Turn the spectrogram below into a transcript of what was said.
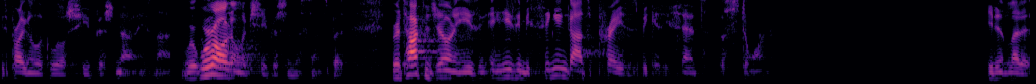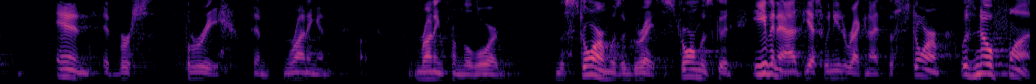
He's probably going to look a little sheepish. No, he's not. We're, we're all going to look sheepish in this sense. But we're going to talk to Jonah. He's, he's going to be singing God's praises because he sent the storm. He didn't let it end at verse 3 with him running and running from the Lord. The storm was a grace. The storm was good, even as, yes, we need to recognize the storm was no fun.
